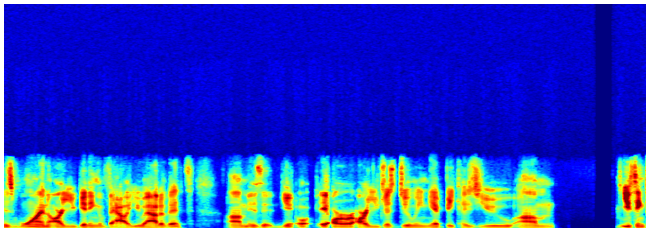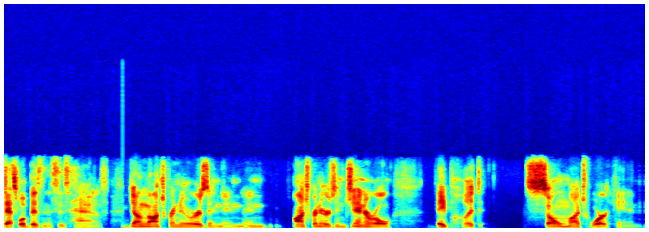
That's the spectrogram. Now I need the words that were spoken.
is one, are you getting a value out of it? Um, is it or, or are you just doing it because you um, you think that's what businesses have. Young entrepreneurs and, and, and entrepreneurs in general, they put so much work in.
